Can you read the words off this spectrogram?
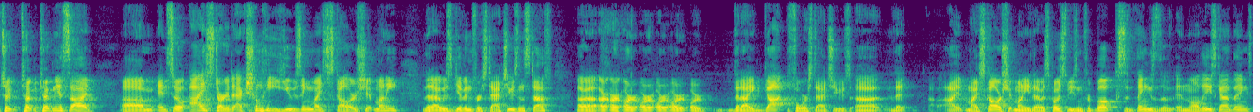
took took took me aside, um, and so I started actually using my scholarship money that I was given for statues and stuff, uh, or, or, or, or, or, or, or that I got for statues. Uh, that I my scholarship money that I was supposed to be using for books and things and all these kind of things.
